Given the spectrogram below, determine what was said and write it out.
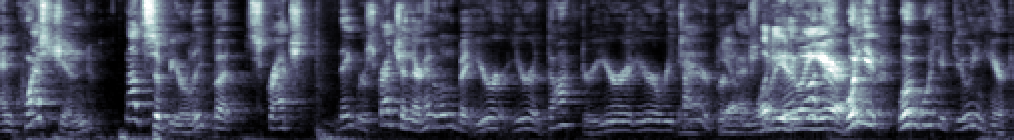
and questioned, not severely, but scratched. They were scratching their head a little bit. You're you're a doctor. You're you're a retired Yeah, yeah. professional. What are you doing here? What are you what, what are you doing here?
